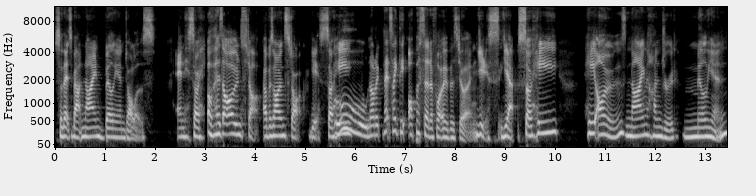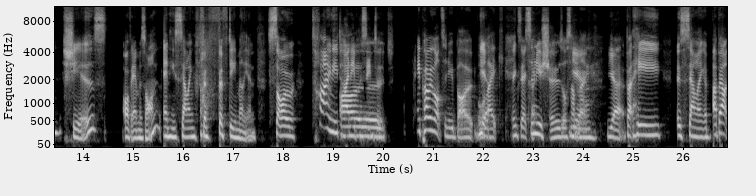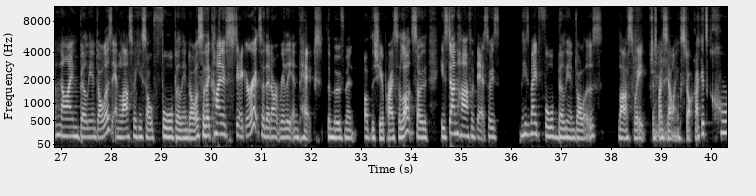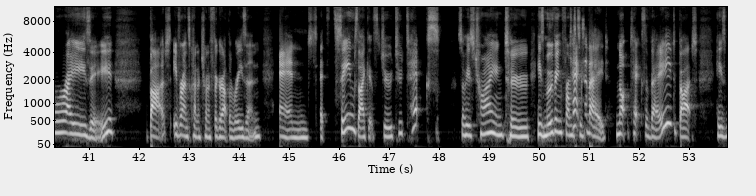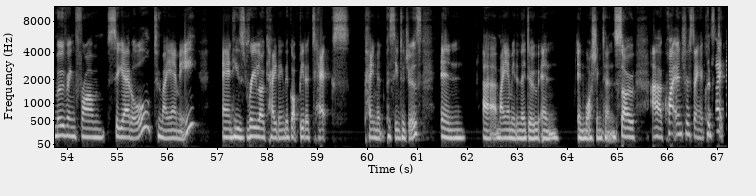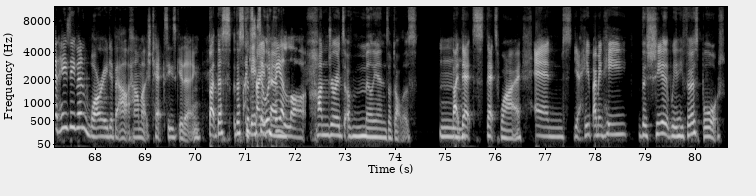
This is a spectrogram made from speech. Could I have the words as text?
So, that's about $9 billion. And so, Of his own stock. of his own stock. Yes. So, he. Ooh, not a, that's like the opposite of what Uber's doing. Yes, yeah. So he he owns 900 million shares of Amazon and he's selling fif- 50 million. So tiny tiny Oh. percentage. He probably wants a new boat or Yeah, like Exactly. some new shoes or something. Yeah. Yeah, but he is selling about $9 billion and last week he sold $4 billion. So they kind of stagger it so they don't really impact the movement of the share price a lot. So he's done half of that. So he's he's made $4 billion last week just by mm. selling stock. Like it's crazy. But everyone's kind of trying to figure out the reason. And it seems like it's due to tax. So he's trying to, he's moving from Tax evade. not tax evade, but he's moving from Seattle to Miami and he's relocating. They've got better tax payment percentages in uh, Miami than they do in in Washington. So uh, quite interesting. It could, The fact that he's even worried about how much tax he's getting. but this this I could guess save it would be a lot. hundreds of millions of dollars. Mm. Like that's that's why. And yeah, he I mean he the share when he first bought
